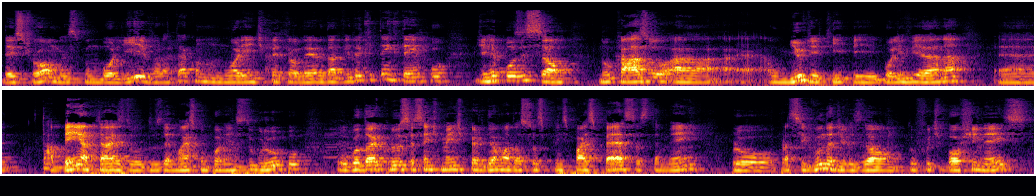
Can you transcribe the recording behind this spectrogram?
The Strongest, com Bolívar, até com o Oriente Petroleiro da vida, é que tem tempo de reposição. No caso, a, a humilde equipe boliviana está é, bem atrás do, dos demais componentes do grupo. O Godoy Cruz recentemente perdeu uma das suas principais peças também para a segunda divisão do futebol chinês.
